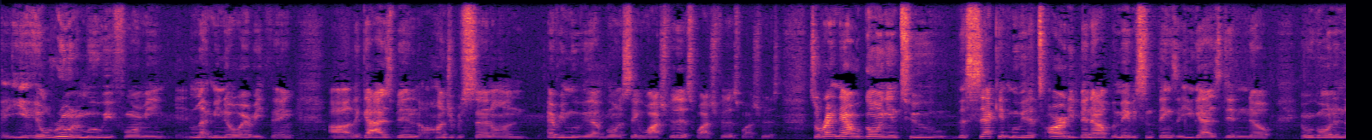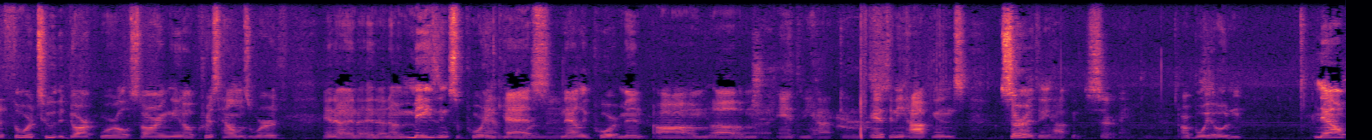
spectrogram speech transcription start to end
he'll ruin a movie for me, let me know everything. Uh, the guy's been 100% on every movie that I'm going to say, watch for this, watch for this, watch for this. So right now we're going into the second movie that's already been out, but maybe some things that you guys didn't know. And we're going into Thor 2: The Dark World, starring you know Chris Hemsworth and, a, and, a- and an amazing supporting Natalie cast: Portman. Natalie Portman, um, um, Uh, Anthony Hopkins. Anthony Hopkins, Sir Anthony Hopkins, Sir Anthony Hopkins. our boy Odin. Now,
